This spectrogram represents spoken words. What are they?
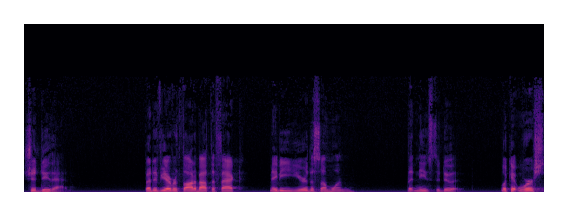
should do that. But have you ever thought about the fact maybe you're the someone that needs to do it? Look at verse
